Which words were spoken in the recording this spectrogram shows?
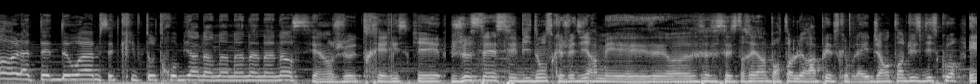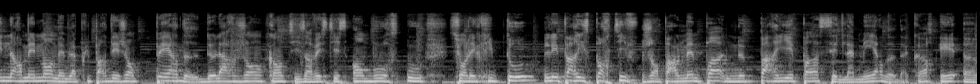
« Oh, la tête de Wam, cette crypto trop bien, nanana, C'est un jeu très risqué. Je sais, c'est bidon ce que je vais dire, mais euh, c'est très important de le rappeler parce que vous l'avez déjà entendu ce discours énormément. Même la plupart des gens perdent de l'argent quand ils investissent en bourse ou sur les cryptos. Les paris sportifs, j'en parle même pas. Ne pariez pas, c'est de la merde, d'accord Et euh,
